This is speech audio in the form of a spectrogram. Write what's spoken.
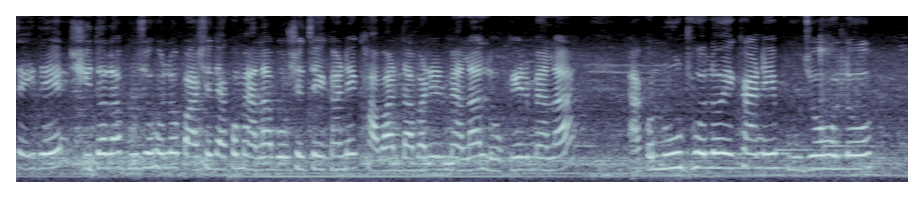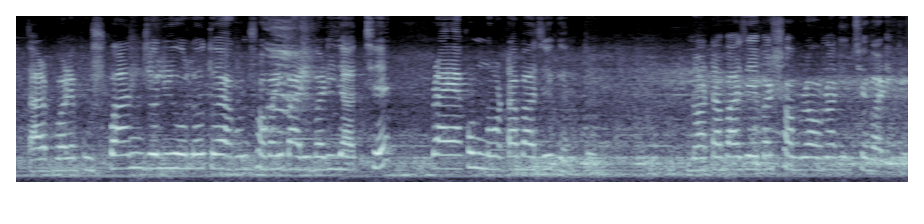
সেই দে শীতলা পুজো হলো, পাশে দেখো মেলা বসেছে এখানে, খাবার দাবারের মেলা, লোকের মেলা। এখন উঠ হলো এখানে, পুজো হলো। তারপরে পুষ্পাঞ্জলি হলো তো এখন সবাই বাড়ি বাড়ি যাচ্ছে। প্রায় এখন নটা বাজে কিন্তু। নটা বাজে এবার সব রওনা দিচ্ছে বাড়িতে।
